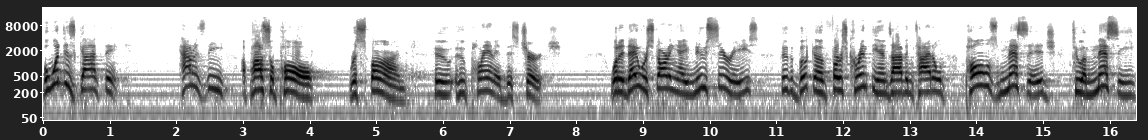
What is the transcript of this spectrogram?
But what does God think? How does the Apostle Paul respond who, who planted this church? Well, today we're starting a new series through the book of First Corinthians I've entitled Paul's Message to a Messy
